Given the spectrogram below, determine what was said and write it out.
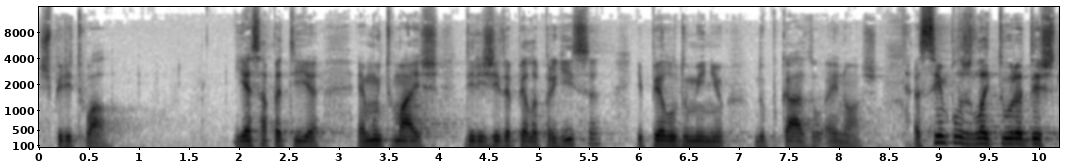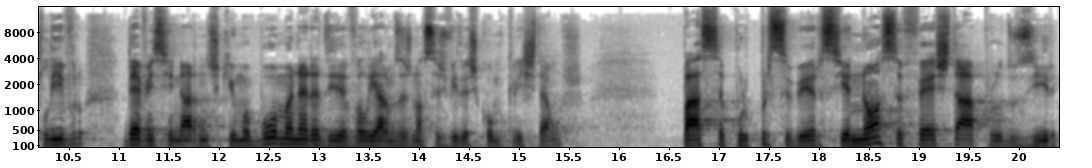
espiritual. E essa apatia é muito mais dirigida pela preguiça e pelo domínio do pecado em nós. A simples leitura deste livro deve ensinar-nos que uma boa maneira de avaliarmos as nossas vidas como cristãos passa por perceber se a nossa fé está a produzir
